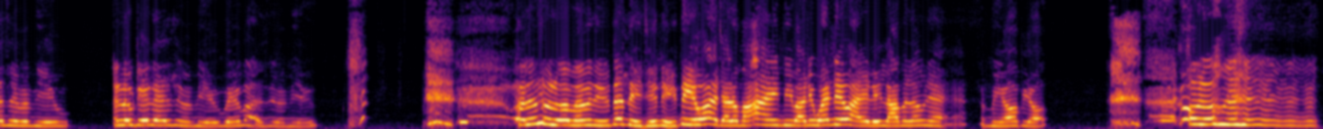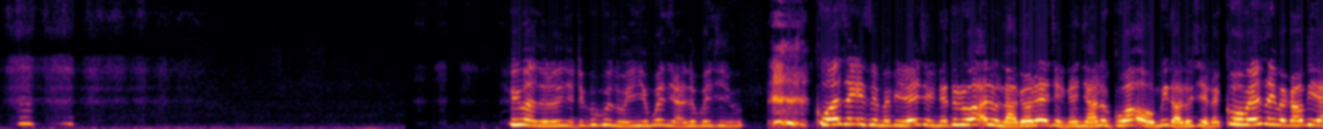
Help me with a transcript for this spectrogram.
အဆင်မပြေဘူးအလုပ်တဲလည်းအဆင်မပြေဘူးဘယ်မှအဆင်မပြေဘူးဘာလို့လို့လို့မမသိဘူးတက်သေးချင်းနေတေဝါကြတော့မအိုင်ပြပါဒီဝမ်းနေပါလေလာမလုံးနဲ့အမေရောပြောကိုလုံး မိမဆိုလို့ရှိရင်တခုခုဆိုရင်ရင်ဝက်စရာလို့မရှိဘူးကိုကစိတ်အစင်မပြေတဲ့အချိန်နဲ့သူတို့ကအဲ့လိုလာပြောတဲ့အချိန်နဲ့ညာလို့ကိုကអော်မိသွားလို့ရှိရင်လေကိုပဲစိတ်မကောင်းဖြစ်ရ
